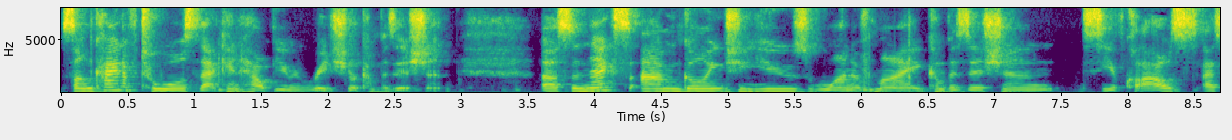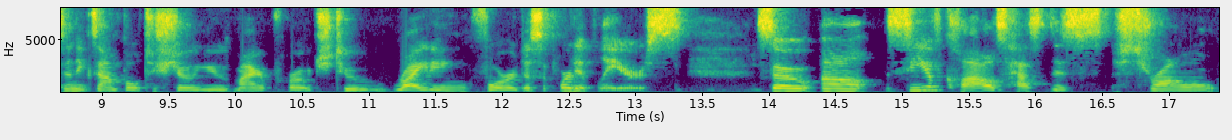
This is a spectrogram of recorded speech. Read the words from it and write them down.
Some kind of tools that can help you enrich your composition. Uh, so next, I'm going to use one of my composition, Sea of Clouds, as an example to show you my approach to writing for the supportive layers. So, uh, Sea of Clouds has this strong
